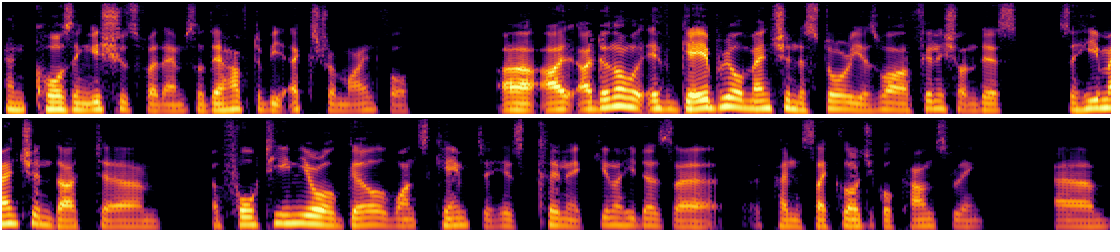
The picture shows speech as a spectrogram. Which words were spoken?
and causing issues for them. So they have to be extra mindful. Uh, I I don't know if Gabriel mentioned a story as well. I'll finish on this. So he mentioned that um, a 14 year old girl once came to his clinic. You know, he does a, a kind of psychological counseling. Um,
